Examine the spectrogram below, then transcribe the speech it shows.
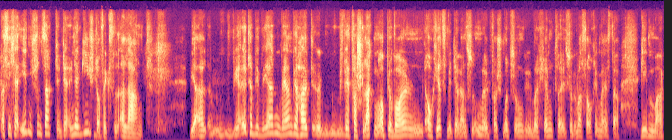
was ich ja eben schon sagte, der Energiestoffwechsel erlernt. Wir, je älter wir werden, werden wir halt, äh, wir verschlacken, ob wir wollen, auch jetzt mit der ganzen Umweltverschmutzung über Chemtrails oder was auch immer es da geben mag.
